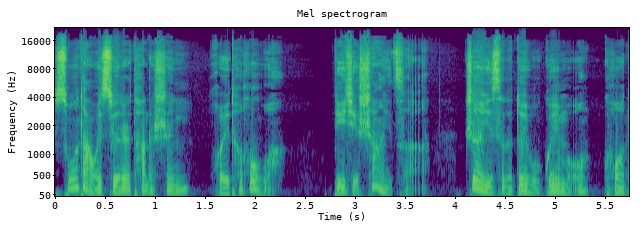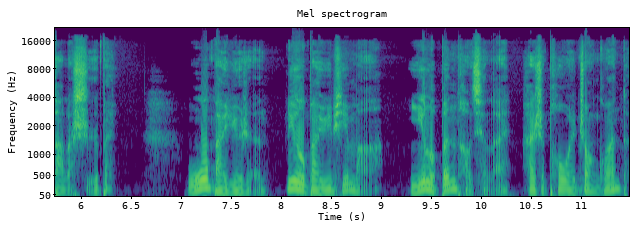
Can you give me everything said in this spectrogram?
苏大为随着他的声音回头后望，比起上一次啊。”这一次的队伍规模扩大了十倍，五百余人，六百余匹马，一路奔跑起来还是颇为壮观的。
